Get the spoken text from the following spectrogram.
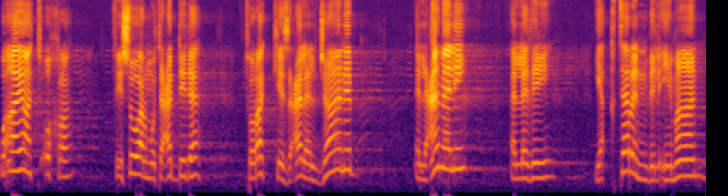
وآيات أخرى في سور متعددة تركز على الجانب العملي الذي يقترن بالإيمان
